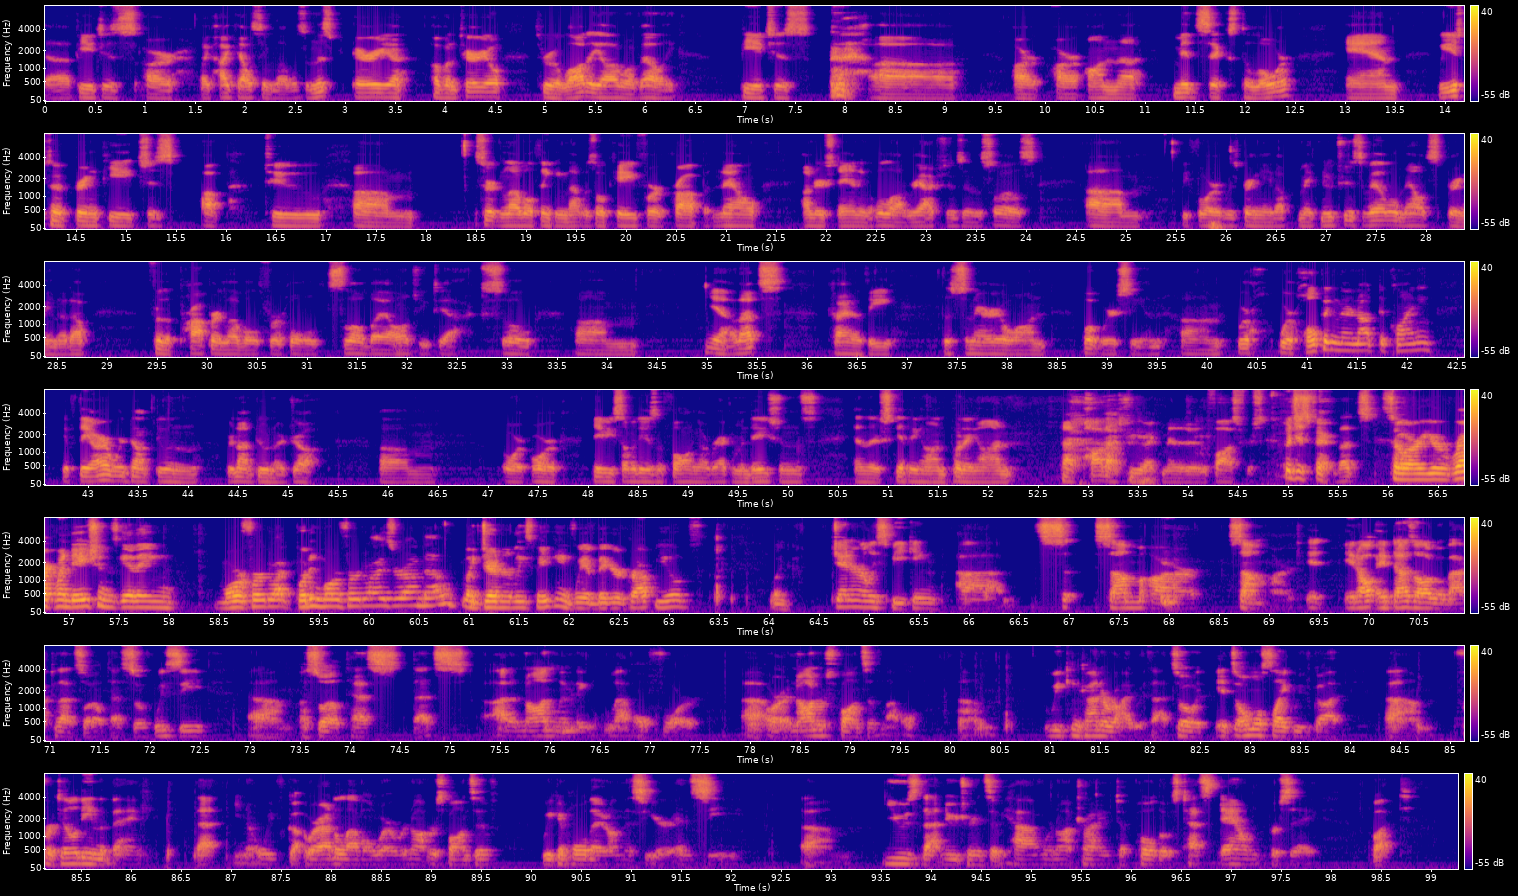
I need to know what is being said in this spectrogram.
Uh, pHs are like high calcium levels. In this area of Ontario, through a lot of the Ottawa Valley, pHs uh, are are on the mid six to lower, and we used to bring pHs up to um, certain level, thinking that was okay for a crop, but now understanding a whole lot of reactions in the soils um, before it was bringing it up to make nutrients available. Now it's bringing it up for the proper level for whole soil biology to act. So, um, yeah, that's kind of the the scenario on what we're seeing. Um, we're we're hoping they're not declining. If they are, we're not doing we're not doing our job. Um, or or maybe somebody isn't following our recommendations and they're skipping on putting on that potash we recommended and phosphorus, which is fair. That's So are your recommendations getting more fertilizer, putting more fertilizer on now? Like generally speaking, if we have bigger crop yields, like generally speaking, um, s- some are, some aren't. It it all it does all go back to that soil test. So if we see um, a soil test that's at a non-limiting level for uh, or a non-responsive level, um, we can kind of ride with that. So it, it's almost like we've got um, fertility in the bank that you know we've got we're at a level where we're not responsive. We can hold out on this year and see um, use that nutrients that we have. We're not trying to pull those tests down per se, but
